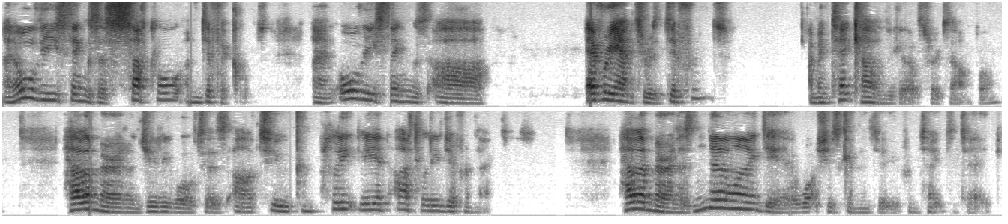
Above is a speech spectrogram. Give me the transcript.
And all these things are subtle and difficult. And all these things are Every actor is different. I mean, take Calendar Girls, for example. Helen Mirren and Julie Walters are two completely and utterly different actors. Helen Mirren has no idea what she's going to do from take to take.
